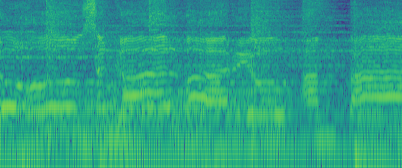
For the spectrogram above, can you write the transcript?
doon sa Kalbaryo ang tangi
